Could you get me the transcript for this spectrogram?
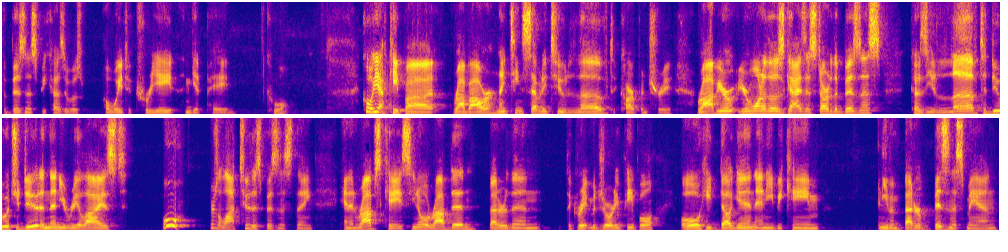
the business because it was a way to create and get paid. Cool. Cool. Yeah. Keep uh, Rob Bauer, 1972, loved carpentry. Rob, you're you're one of those guys that started the business because you love to do what you did, and then you realized, oh, there's a lot to this business thing. And in Rob's case, you know what Rob did better than the great majority of people? oh, he dug in and he became an even better businessman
